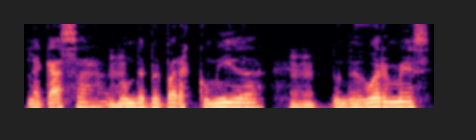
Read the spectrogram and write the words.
la casa, donde preparas comida, donde duermes?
